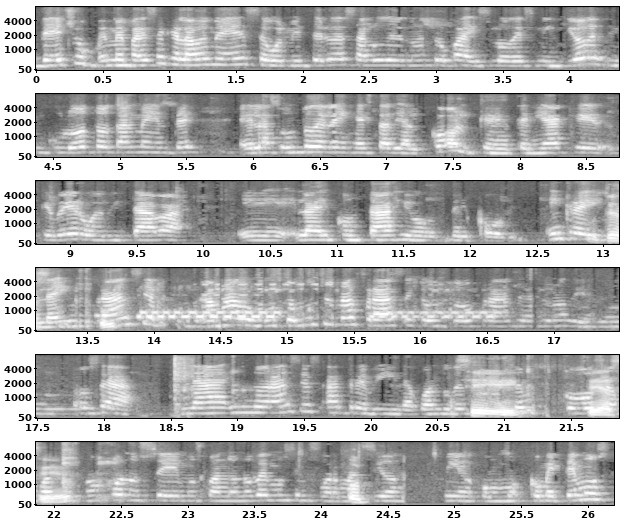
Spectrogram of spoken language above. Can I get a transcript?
de hecho, me parece que la OMS o el Ministerio de Salud de nuestro país lo desmintió, desvinculó totalmente el asunto de la ingesta de alcohol, que tenía que, que ver o evitaba eh, la, el contagio del COVID. Increíble, la ignorancia, Amado, me gustó mucho una frase que usó Francia hace unos días. O sea, la ignorancia es atrevida, cuando desconocemos cosas, cuando no conocemos, cuando no vemos información, mío, como, cometemos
